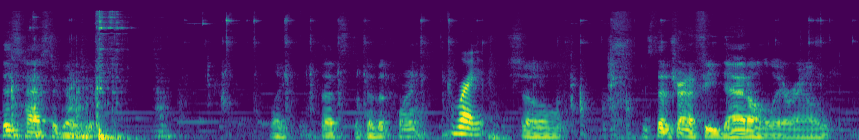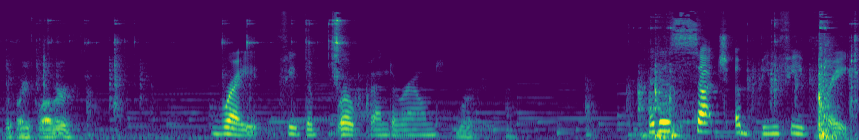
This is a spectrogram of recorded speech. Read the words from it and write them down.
This has to go here. Like, that's the pivot point. Right. So, instead of trying to feed that all the way around the brake lever, Right. Feed the rope bend around. right. It is such a beefy brake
